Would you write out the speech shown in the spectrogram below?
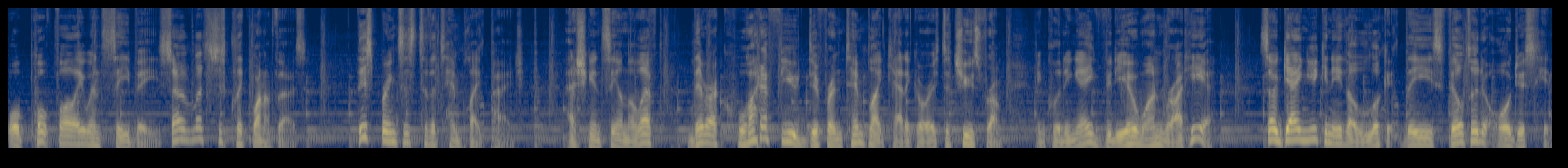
or portfolio and CV, so let's just click one of those. This brings us to the template page. As you can see on the left, there are quite a few different template categories to choose from, including a video one right here. So gang, you can either look at these filtered or just hit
